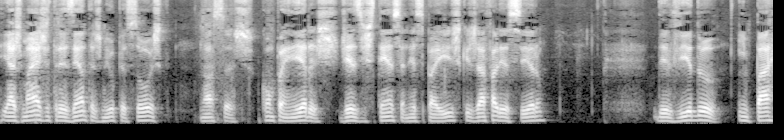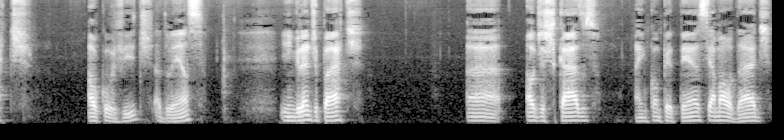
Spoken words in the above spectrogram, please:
e às mais de 300 mil pessoas, nossas companheiras de existência nesse país que já faleceram devido, em parte, ao Covid, a doença, e em grande parte a, ao descaso, à incompetência e à maldade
